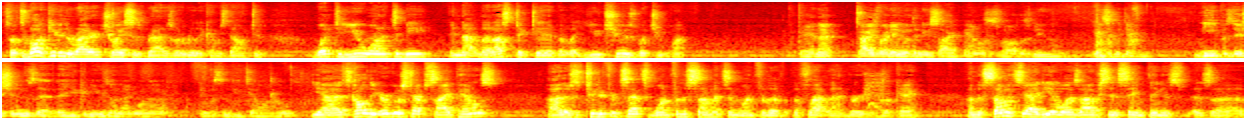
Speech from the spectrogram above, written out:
So it's about giving the rider choices, Brad, is what it really comes down to. What do you want it to be, and not let us dictate it, but let you choose what you want. Okay, and that ties right in with the new side panels as well. There's new, basically different knee positions that, that you can use on that. You want to give us some detail on those? Yeah, it's called the Ergo Step side panels. Uh, there's two different sets, one for the summits and one for the, the flatland versions, okay? On the summits, the idea was obviously the same thing as, as uh,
